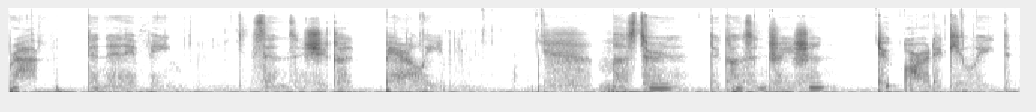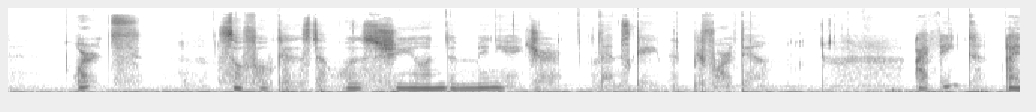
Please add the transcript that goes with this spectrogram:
breath than anything, since she could barely muster the concentration to articulate words. So focused was she on the miniature landscape before them. I think I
